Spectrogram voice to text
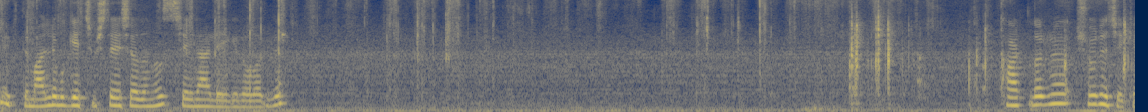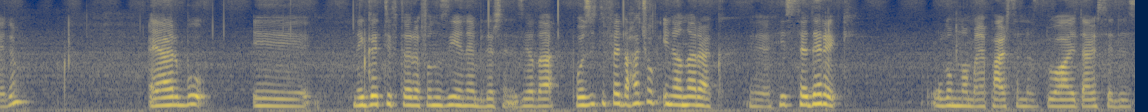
Büyük ihtimalle bu geçmişte yaşadığınız şeylerle ilgili olabilir. Kartları şöyle çekelim. Eğer bu e, negatif tarafınızı yenebilirseniz ya da pozitife daha çok inanarak, e, hissederek olumlama yaparsanız, dua ederseniz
